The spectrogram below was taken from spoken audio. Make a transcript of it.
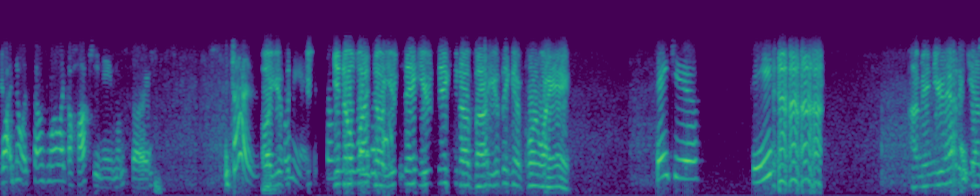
Why, no, it sounds more like a hockey name. I'm sorry. It does. Oh, you. You know what? No, you're hockey. think, you're thinking of uh, you're thinking of Cornway. Thank you. See? I'm in your head again.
